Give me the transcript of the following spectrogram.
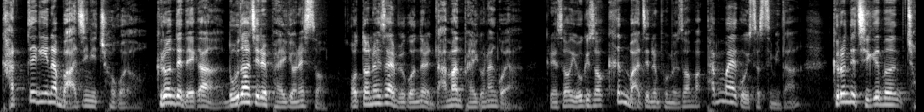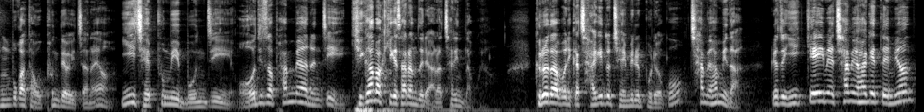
가뜩이나 마진이 적어요. 그런데 내가 노다지를 발견했어. 어떤 회사의 물건을 나만 발견한 거야. 그래서 여기서 큰 마진을 보면서 막 판매하고 있었습니다. 그런데 지금은 정보가 다 오픈되어 있잖아요. 이 제품이 뭔지, 어디서 판매하는지 기가 막히게 사람들이 알아차린다고요. 그러다 보니까 자기도 재미를 보려고 참여합니다. 그래서 이 게임에 참여하게 되면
